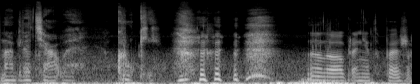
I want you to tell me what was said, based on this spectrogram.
nadleciały kruki. No dobra, nie toperze.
